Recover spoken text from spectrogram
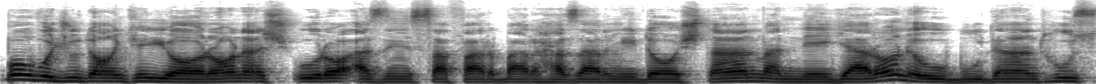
با وجود آنکه یارانش او را از این سفر برحضر می داشتند و نگران او بودند هوس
